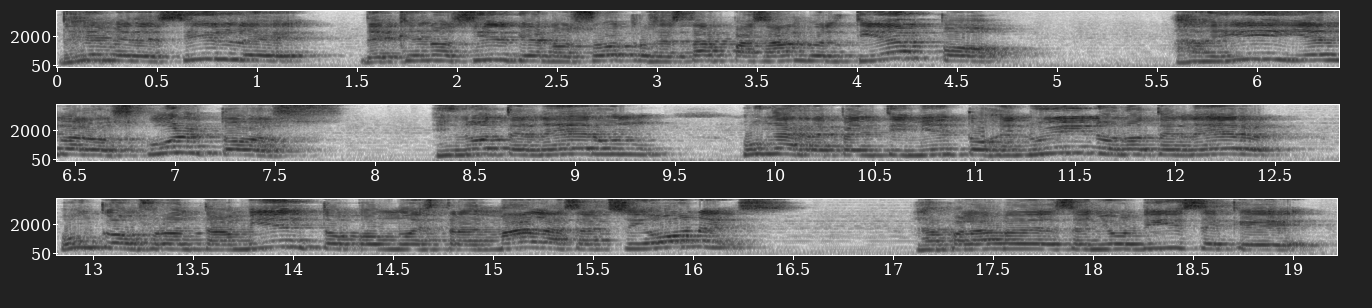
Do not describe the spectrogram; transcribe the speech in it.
Déjeme decirle de qué nos sirve a nosotros estar pasando el tiempo ahí yendo a los cultos y no tener un, un arrepentimiento genuino, no tener un confrontamiento con nuestras malas acciones. La palabra del Señor dice que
